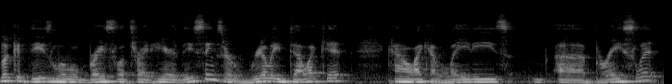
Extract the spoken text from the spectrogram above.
Look at these little bracelets right here. These things are really delicate, kind of like a lady's uh, bracelet,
